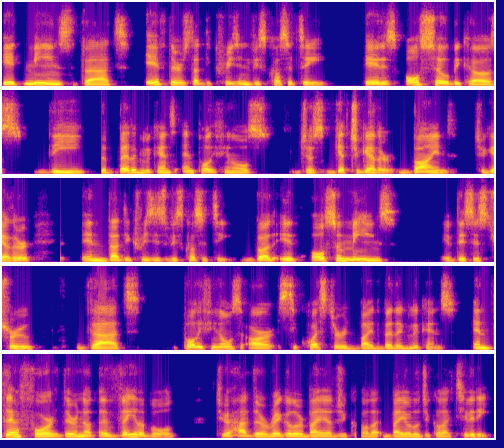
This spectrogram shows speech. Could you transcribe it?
it means that if there's that decrease in viscosity, it is also because the the beta glucans and polyphenols just get together, bind together, and that decreases viscosity. But it also means, if this is true, that polyphenols are sequestered by the beta glucans, and therefore they're not available to have their regular biological biological activity.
